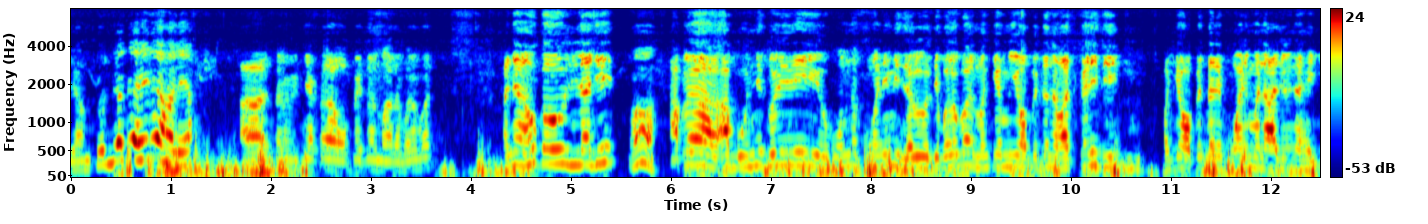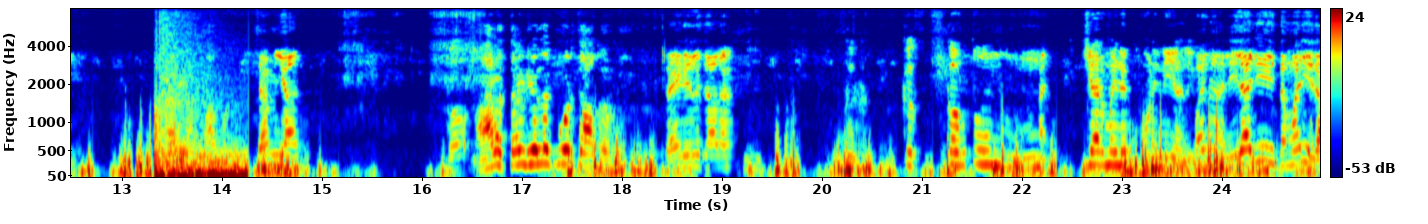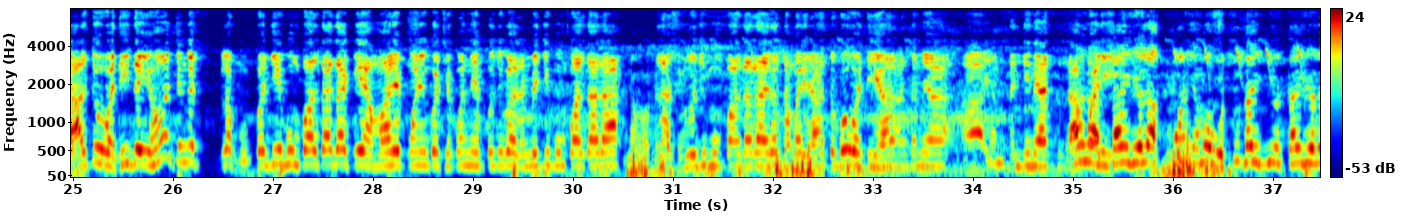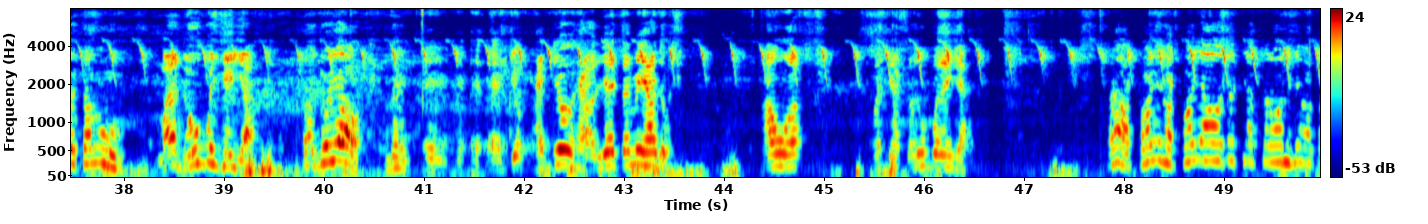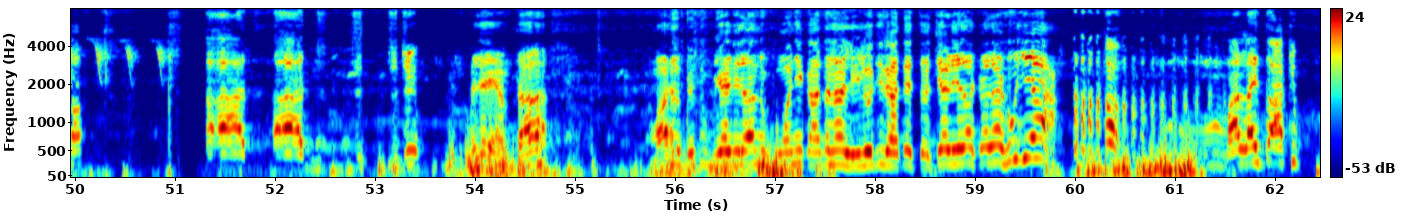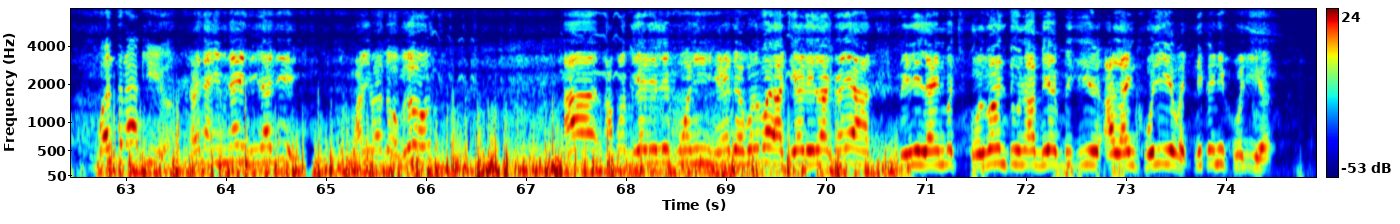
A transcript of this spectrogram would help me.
એમ તો મેં બેહી રહ્યા હાલ્યા. હા તમે વિચાર કરાવો ઓપરેટર મારે બરોબર? અને હું કહું લીલાજી હા. આપણે આ બોનની થોડી અમને પાણીની જરૂર હતી બરોબર? મને કે મેં ઓપરેટરને વાત કરી હતી? પણ ઓફિસરે ઓપરેટરે મને આલ્યું નહીં. કેમ યાર? તો મારે ત્રણ રેલ જ બોર ચાલે. ત્રણ રેલ ચાલે? કહું તો ચાર મહિને પોણી નહીં આલી. પણ લીલાજી તમારી રાલ તો વધી ગઈ હો. ચંગત પેલા ભૂપતજી બૂમ પાલતા હતા કે અમારે પોણી કોઈ છકો નહીં પેલું પેલા રમેશજી બૂમ પાલતા હતા. પેલા સુરોજી બૂમ પાલતા હતા. એટલે તમારી રાલ તો બહુ વધી હા. અને તમે આ આ હેમચંદજીને આજ ના પાડી. ત્રણ રેલા પાણી એમાં ઓછું થઈ ગયું. ત્રણ રેલા ચાલવું. મારે જોવું પડશે યાર. તો જોઈ આવો. નહીં હાજો લે તમે હાજો. આવું ચેક કરવું પડે યાર. હા અઠવાડિયે અઠવાડિયે આવો તો ચેક કરવાની છે જ- અરે એમ તા મારું બેટું બે ડેલાનું પોની કાંદના લીલોજી રાતે ચચા ડેલા કર્યા શું જ્યાં? માર લાઈ તો આખી બંધ રાખી હે. ના ના એમ લીલાજી. મારી વાત સાંભળો. આ આપણે બે હે છે બરોબર? આ ચાર ડેલા કયા? પેલી લાઈનમાં ખોલવાનું તું ને આ બે બીજી આ લાઈન ખોલી એ વચની કઈ ખોલી હે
